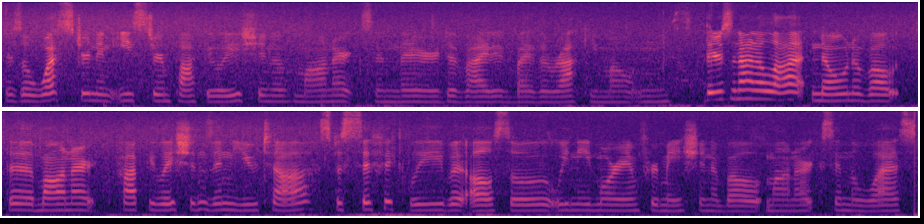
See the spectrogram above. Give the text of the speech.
There's a western and eastern population of monarchs and they're divided by the Rocky Mountains. There's not a lot known about the monarch populations in Utah specifically, but also we need more information about monarchs in the west.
